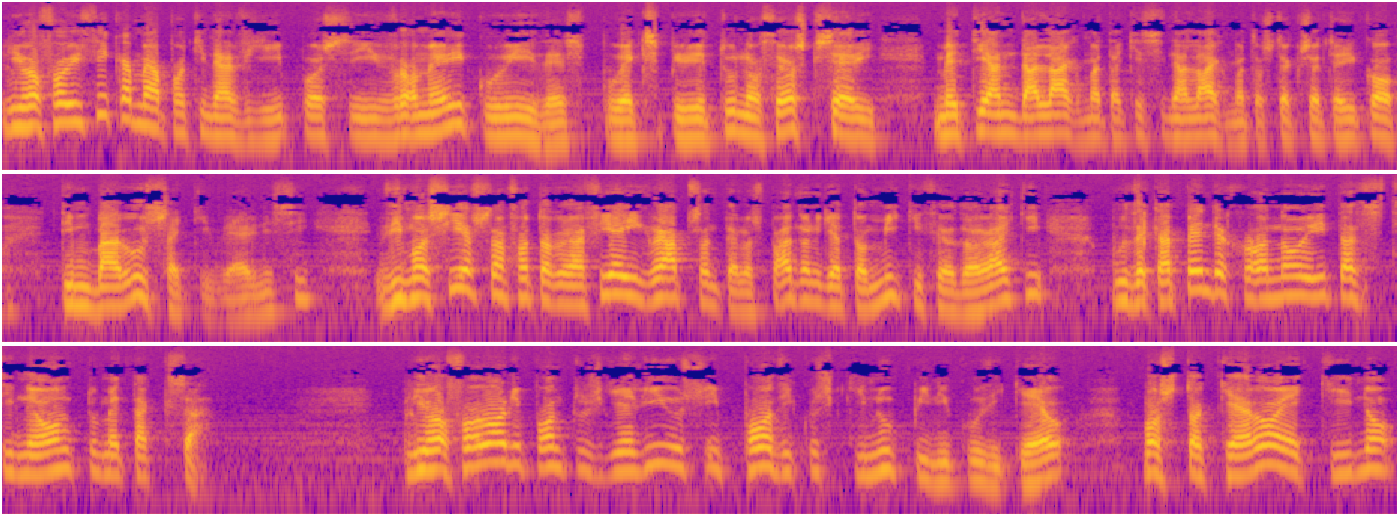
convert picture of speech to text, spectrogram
Πληροφορηθήκαμε από την Αυγή πως οι βρωμεροί κουρίδες που εξυπηρετούν ο Θεός ξέρει με τι ανταλλάγματα και συναλλάγματα στο εξωτερικό την παρούσα κυβέρνηση δημοσίευσαν φωτογραφία ή γράψαν τέλος πάντων για το Μίκη Θεοδωράκη που 15 χρονών ήταν στην αιών του μεταξά. Πληροφορώ λοιπόν τους γελίους υπόδικους κοινού ποινικού δικαίου πως το καιρό εκείνο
